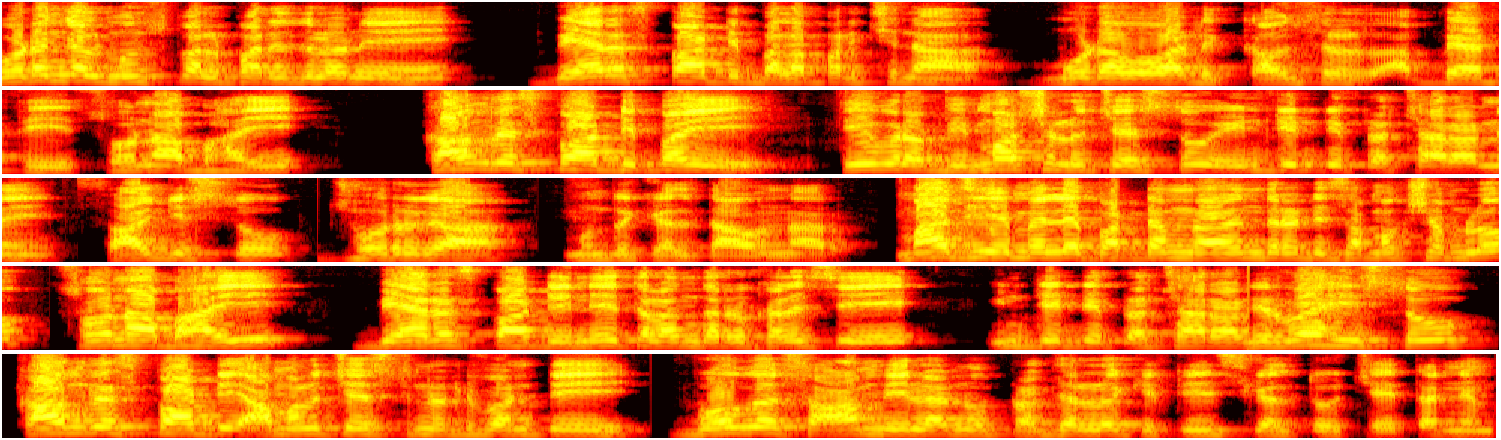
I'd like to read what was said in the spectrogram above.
కోడంగల్ మున్సిపల్ పరిధిలోని బీఆర్ఎస్ పార్టీ బలపరిచిన మూడవ వార్డు కౌన్సిలర్ అభ్యర్థి సోనాభాయి కాంగ్రెస్ పార్టీపై తీవ్ర విమర్శలు చేస్తూ ఇంటింటి ప్రచారాన్ని సాగిస్తూ జోరుగా ముందుకెళ్తా ఉన్నారు. మాజీ ఎమ్మెల్యే పట్నం నరేందర్ రెడ్డి సమక్షంలో సోనాభాయి బీఆర్ఎస్ పార్టీ నేతలందరూ కలిసి ఇంటింటి ప్రచారం నిర్వహిస్తూ కాంగ్రెస్ పార్టీ అమలు చేస్తున్నటువంటి బోగస్ హామీలను ప్రజల్లోకి తీసుకెళ్తూ చైతన్యం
